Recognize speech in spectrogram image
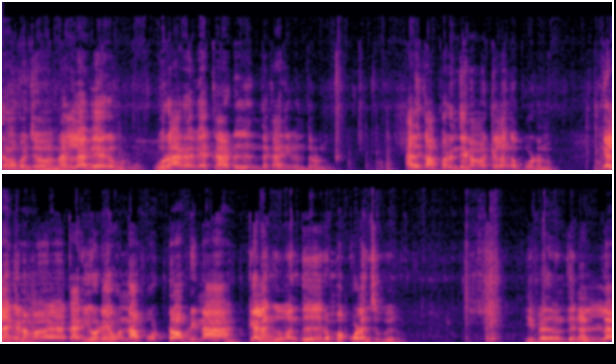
நம்ம கொஞ்சம் நல்லா வேக விடுவோம். ஒரு அரை வேக்காடு இந்த கறி வந்துடணும் அதுக்கப்புறந்தே நம்ம கிழங்க போடணும். கிழங்கு நம்ம கறியோடய ஒன்றா போட்டோம் அப்படின்னா கிழங்கு வந்து ரொம்ப குழஞ்சு போயிடும் இப்போ இது வந்து நல்லா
